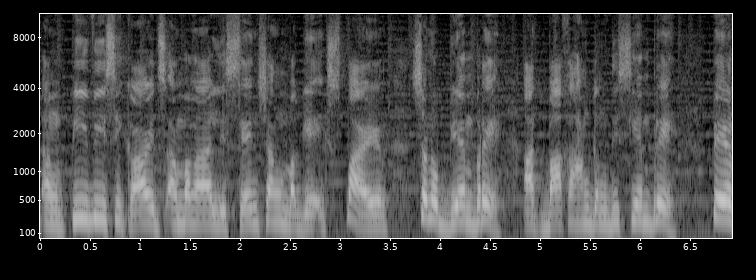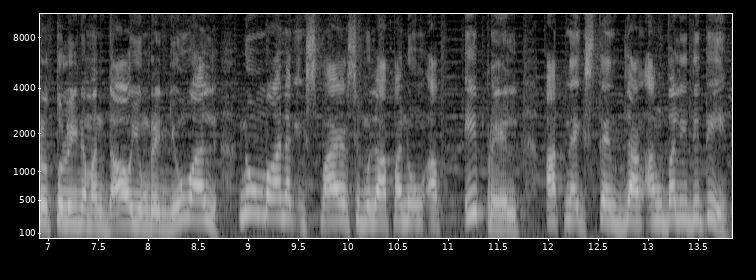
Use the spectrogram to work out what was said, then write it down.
ng PVC cards ang mga lisensyang mag expire sa Nobyembre at baka hanggang Disyembre. Pero tuloy naman daw yung renewal nung mga nag-expire simula pa noong Ap- April at na-extend lang ang validity.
